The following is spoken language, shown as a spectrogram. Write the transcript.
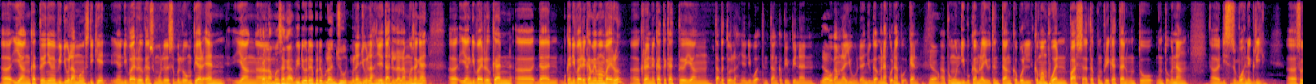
uh, yang katanya video lama sedikit yang diviralkan semula sebelum PRN yang uh, lama sangat video daripada bulan Jun. bulan Jun lah jadi tak adalah lama sangat uh, yang diviralkan uh, dan bukan diviralkan memang viral uh, kerana kata-kata yang tak betul lah yang dibuat tentang kepimpinan Ya. orang Melayu dan juga menakut-nakutkan Ya. uh, pengundi bukan Melayu tentang kebol- kemampuan PAS ataupun perikatan untuk untuk menang uh, di sesebuah negeri. Uh, so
